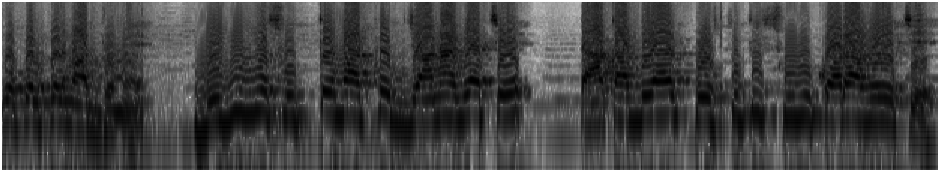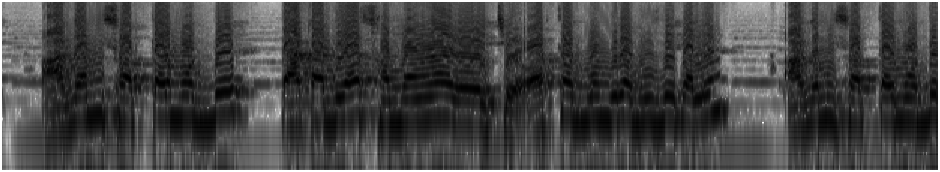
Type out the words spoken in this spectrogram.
প্রকল্পের মাধ্যমে। বিভিন্ন সূত্র মারফত জানা গেছে, টাকা দেওয়ার প্রস্তুতি শুরু করা হয়েছে। আগামী সপ্তাহের মধ্যে টাকা দেওয়ার সম্ভাবনা রয়েছে। অর্থাৎ বন্ধুরা বুঝতে পারলেন, আগামী সপ্তাহের মধ্যে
